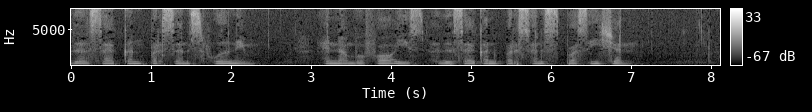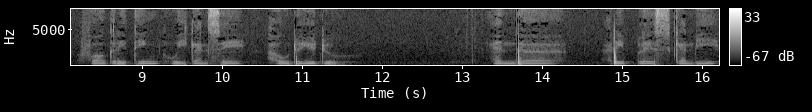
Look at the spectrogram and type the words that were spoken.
the second person's full name. And number four is the second person's position. For greeting, we can say, How do you do? And the replace can be,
